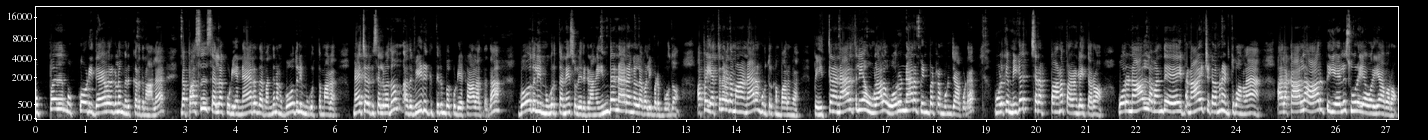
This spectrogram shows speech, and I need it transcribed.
முப்பது முக்கோடி தேவர்களும் இருக்கிறதுனால இந்த பசு செல்லக்கூடிய நேரத்தை வந்து நம்ம கோதுலி முகூர்த்தமாக மேய்ச்சலுக்கு செல்வதும் அது வீடுக்கு திரும்பக்கூடிய காலத்தை தான் கோதுலி முகூர்த்தன்னே சொல்லியிருக்கிறாங்க. இந்த நேரங்களில் வழிபடும் போதும். அப்போ எத்தனை விதமான நேரம் கொடுத்துருக்கோம் பாருங்கள் இப்போ இத்தனை நேரத்துலேயும் உங்களால் ஒரு நேரம் பின்பற்ற முடிஞ்சால் கூட உங்களுக்கு மிகச்சிறப்பான பழங்களை தரும். ஒரு நாளில் வந்து இப்போ ஞாயிற்றுக்கிழமைன்னு எடுத்துக்கோங்களேன். அதில் காலைல ஆறு டு ஏழு சூரிய உரையாக வரும்.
